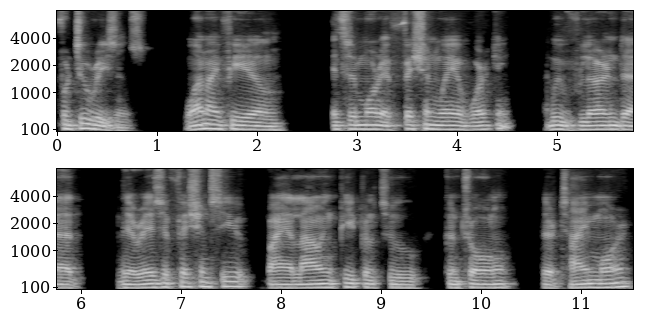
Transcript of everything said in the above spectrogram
for two reasons. One, I feel it's a more efficient way of working. We've learned that there is efficiency by allowing people to control their time more,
